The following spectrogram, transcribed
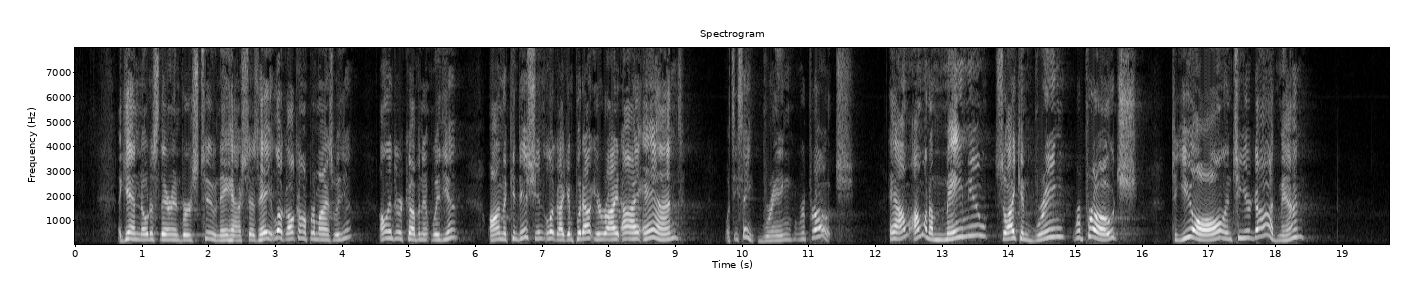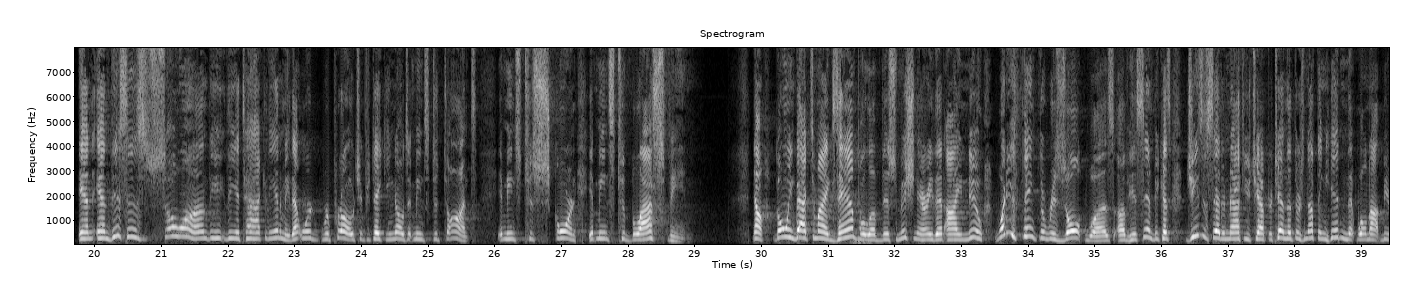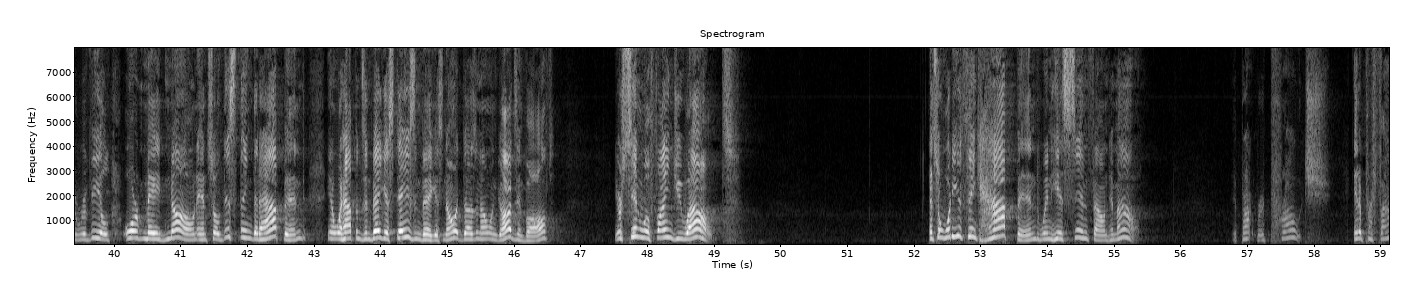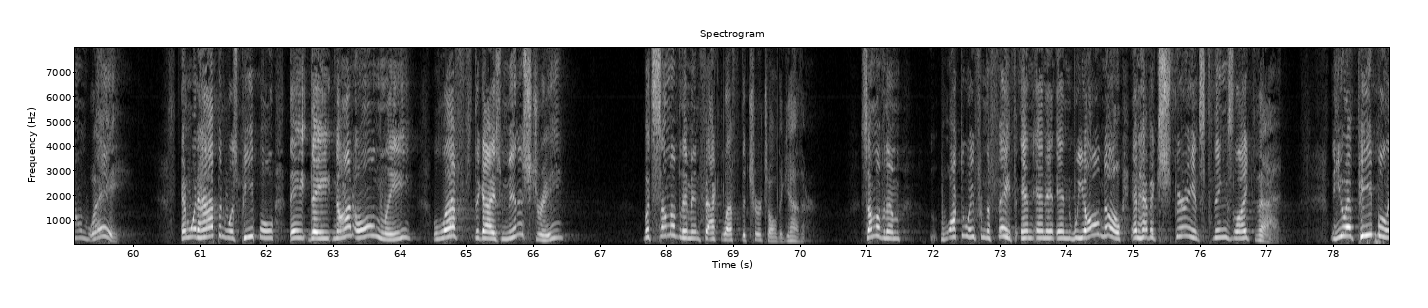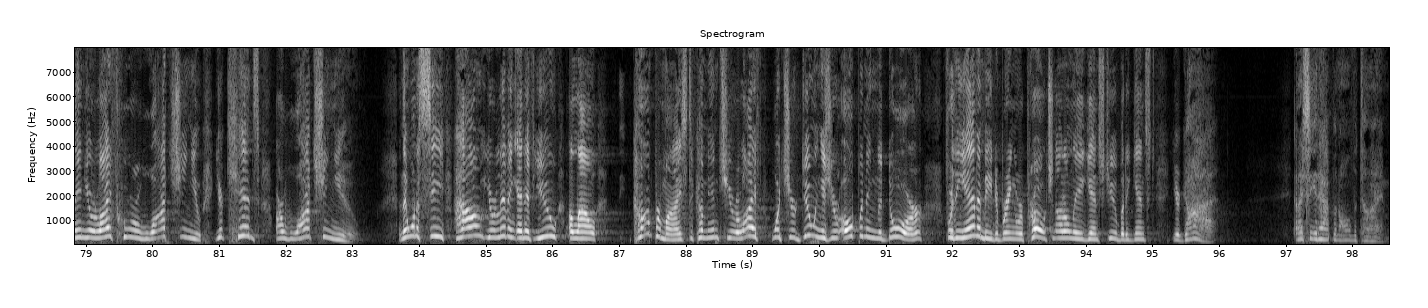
Again, notice there in verse 2, Nahash says, Hey, look, I'll compromise with you. I'll enter a covenant with you on the condition, look, I can put out your right eye and, what's he say? Bring reproach. Hey, I, I want to maim you so I can bring reproach to you all and to your God, man. And, and this is so on the, the attack of the enemy. That word reproach, if you're taking notes, it means to taunt, it means to scorn, it means to blaspheme. Now, going back to my example of this missionary that I knew, what do you think the result was of his sin? Because Jesus said in Matthew chapter 10 that there's nothing hidden that will not be revealed or made known. And so this thing that happened, you know, what happens in Vegas stays in Vegas. No, it doesn't, not when God's involved. Your sin will find you out. And so, what do you think happened when his sin found him out? It brought reproach in a profound way. And what happened was people, they, they not only left the guy's ministry, but some of them, in fact, left the church altogether. Some of them walked away from the faith. And, and, and we all know and have experienced things like that. You have people in your life who are watching you. Your kids are watching you. And they want to see how you're living. And if you allow compromise to come into your life, what you're doing is you're opening the door for the enemy to bring reproach, not only against you, but against your God. And I see it happen all the time.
